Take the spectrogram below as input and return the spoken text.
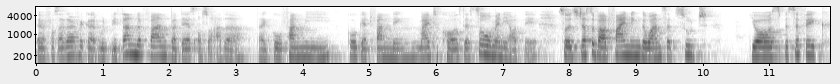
uh, for South Africa, it would be Thundafund, but there's also other like GoFundMe, Go Get Funding, Mightycause. There's so many out there. So it's just about finding the ones that suit your specific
